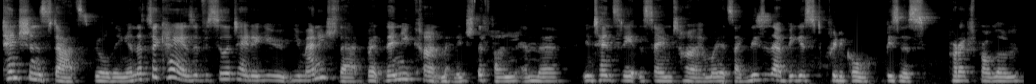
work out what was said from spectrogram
tension starts building, and that's okay. As a facilitator, you you manage that, but then you can't manage the fun and the intensity at the same time when it's like this is our biggest critical business product problem.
